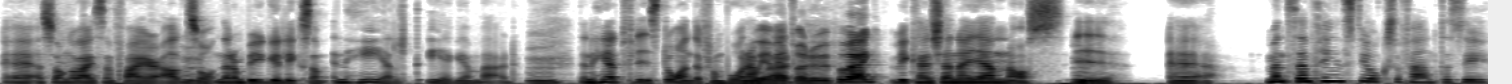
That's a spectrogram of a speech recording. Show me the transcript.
eh, A Song of Ice and Fire, alltså när de bygger liksom en helt egen värld. Mm. Den är helt fristående från våran Och jag värld. vet var du är på väg. Vi kan känna igen oss i... Eh, men sen finns det ju också fantasy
